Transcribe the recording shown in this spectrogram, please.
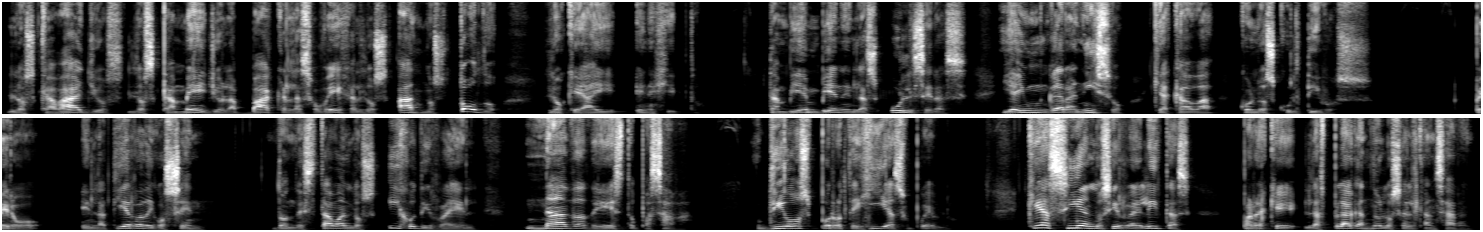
los caballos, los camellos, las vacas, las ovejas, los asnos, todo lo que hay en Egipto. También vienen las úlceras y hay un granizo que acaba con los cultivos. Pero en la tierra de Gosén, donde estaban los hijos de Israel, nada de esto pasaba. Dios protegía a su pueblo. ¿Qué hacían los israelitas para que las plagas no los alcanzaran?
